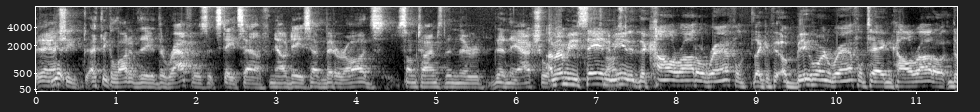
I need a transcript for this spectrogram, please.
actually, I think a lot of the, the raffles that states have nowadays have better odds sometimes than their than the actual. I remember you saying to me that the Colorado raffle, like if a bighorn raffle tag in Colorado, the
